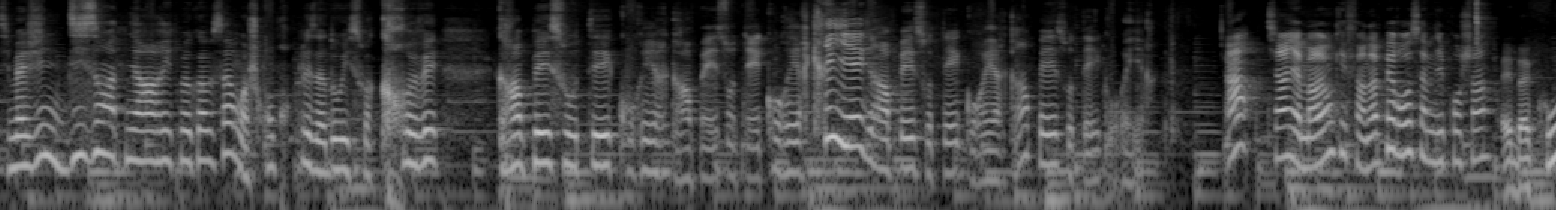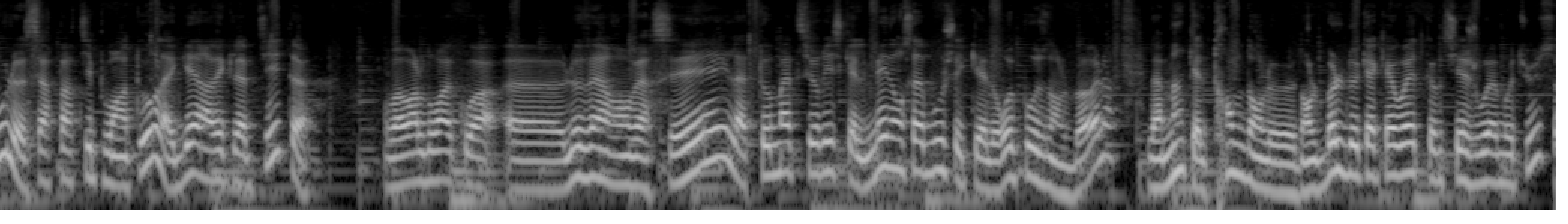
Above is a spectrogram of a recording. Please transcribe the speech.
T'imagines 10 ans à tenir un rythme comme ça? Moi, je comprends que les ados, ils soient crevés. Grimper, sauter, courir, grimper, sauter, courir, crier, grimper, sauter, courir, grimper, sauter, courir. Ah, tiens, il y a Marion qui fait un apéro samedi prochain. Eh bah cool, c'est reparti pour un tour, la guerre avec la petite. On va avoir le droit à quoi? Euh, Le verre renversé, la tomate cerise qu'elle met dans sa bouche et qu'elle repose dans le bol, la main qu'elle trempe dans le, dans le bol de cacahuètes comme si elle jouait à Motus.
